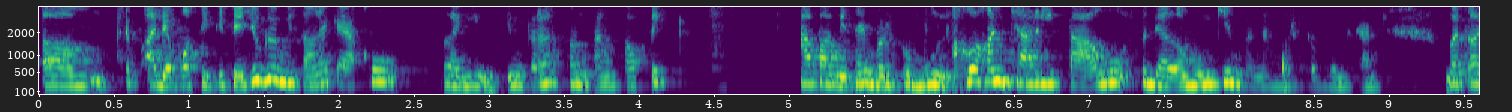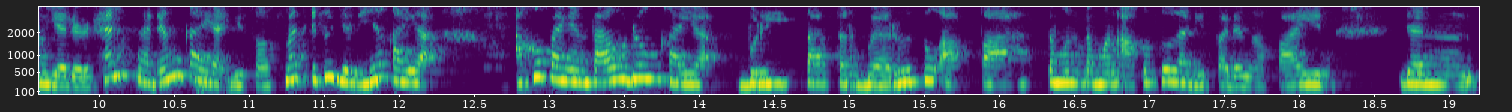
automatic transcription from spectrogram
um, ada positifnya juga misalnya kayak aku lagi interest tentang topik apa misalnya berkebun, aku akan cari tahu sedalam mungkin tentang berkebun kan. But on the other hand, kadang kayak di sosmed itu jadinya kayak aku pengen tahu dong kayak berita terbaru tuh apa, teman-teman aku tuh lagi pada ngapain? Dan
